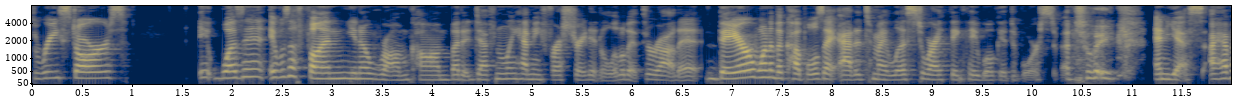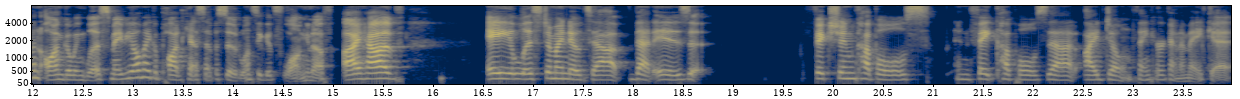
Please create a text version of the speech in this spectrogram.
three stars it wasn't it was a fun you know rom-com but it definitely had me frustrated a little bit throughout it they're one of the couples i added to my list where i think they will get divorced eventually and yes i have an ongoing list maybe i'll make a podcast episode once it gets long enough i have a list in my notes app that is fiction couples and fake couples that i don't think are going to make it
